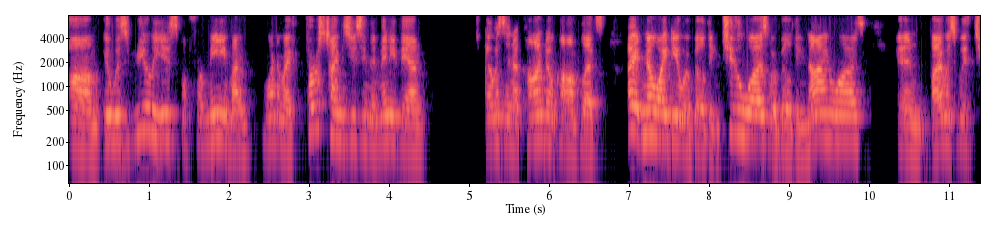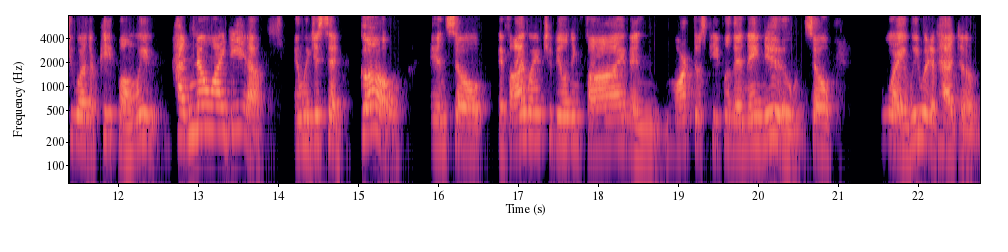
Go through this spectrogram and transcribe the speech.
Um, it was really useful for me. My one of my first times using the minivan, I was in a condo complex. I had no idea where building two was, where building nine was. And I was with two other people and we had no idea. And we just said, go. And so if I went to building five and marked those people, then they knew. So boy, we would have had to,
